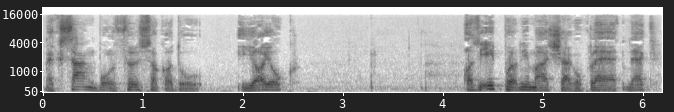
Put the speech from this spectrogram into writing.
meg szánkból fölszakadó jajok, az épp olyan imádságok lehetnek,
